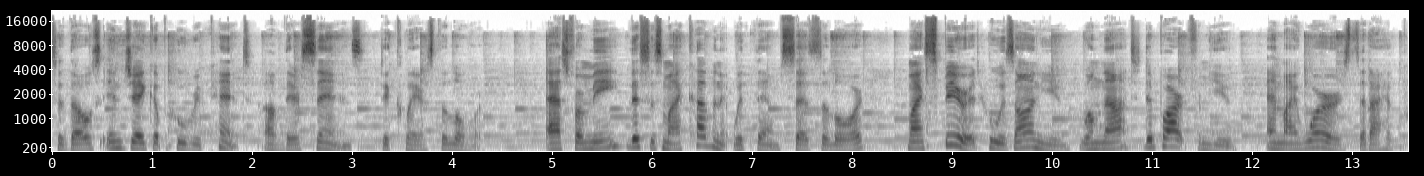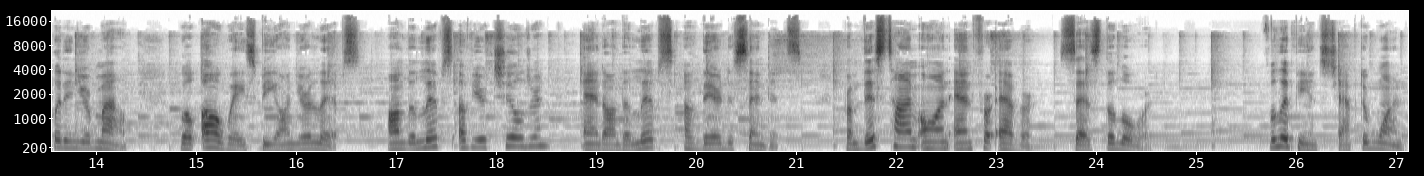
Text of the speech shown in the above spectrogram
to those in Jacob who repent of their sins, declares the Lord. As for me, this is my covenant with them, says the Lord. My Spirit who is on you will not depart from you, and my words that I have put in your mouth will always be on your lips, on the lips of your children, and on the lips of their descendants, from this time on and forever, says the Lord. Philippians chapter 1.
